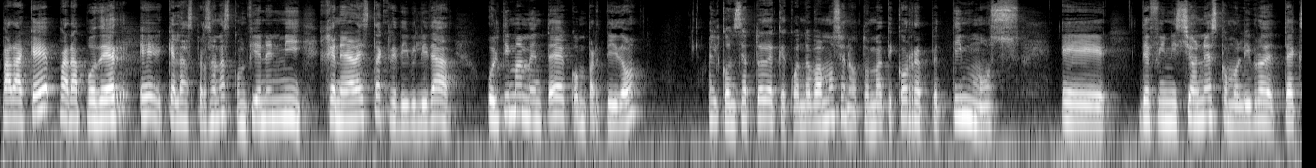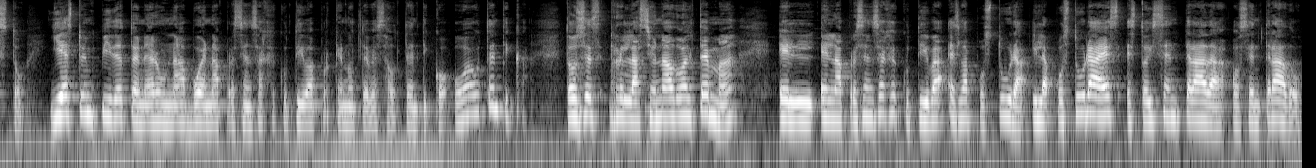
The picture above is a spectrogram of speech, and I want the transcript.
¿Para qué? Para poder eh, que las personas confíen en mí, generar esta credibilidad. Últimamente he compartido el concepto de que cuando vamos en automático repetimos. Eh, definiciones como libro de texto y esto impide tener una buena presencia ejecutiva porque no te ves auténtico o auténtica. Entonces, relacionado al tema, el, en la presencia ejecutiva es la postura y la postura es estoy centrada o centrado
